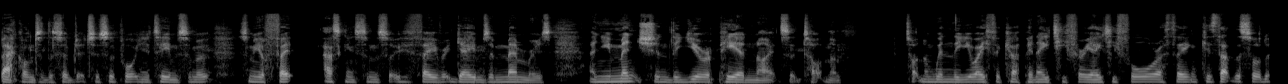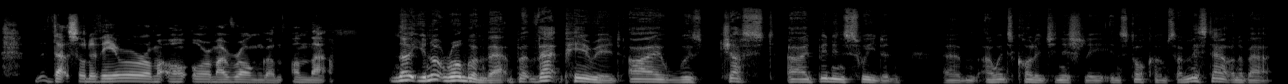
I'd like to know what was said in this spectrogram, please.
Back onto the subject of supporting your team, some of some of your fa- asking some sort of favourite games and memories, and you mentioned the European nights at Tottenham. Tottenham win the UEFA Cup in 83, 84, I think. Is that the sort of that sort of era, or am I, or, or am I wrong on, on that? No, you're not wrong on that. But that period, I was just, I'd been in Sweden. Um, I went to college initially in Stockholm. So I missed out on about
